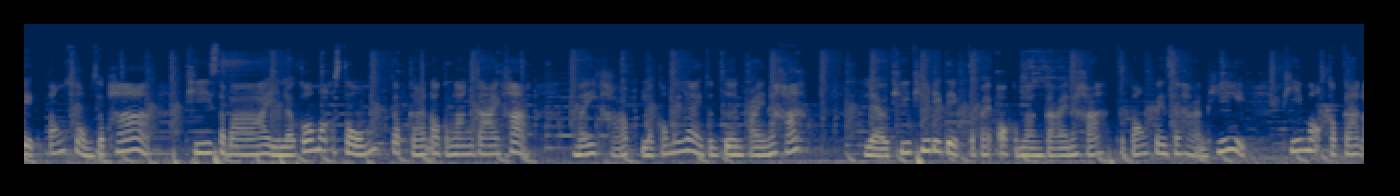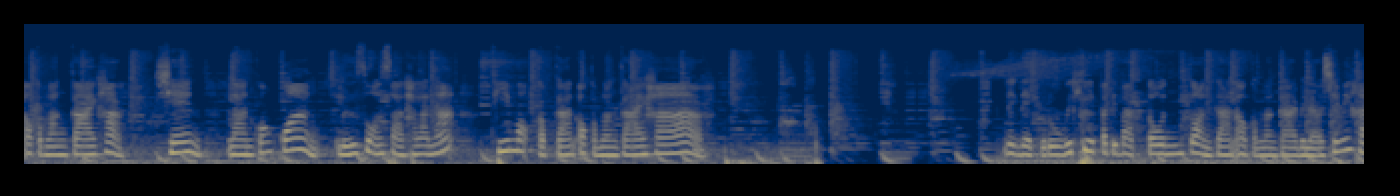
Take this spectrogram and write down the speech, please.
ด็กๆต้องสวมเสื้อผ้าที่สบายแล้วก็เหมาะสมกับการออกกำลังกายค่ะ ไม่ครับแล้วก็ไม่ใหญ่จนเกินไปนะคะ แล้วที่ที่เด็กๆจะไปออกกำลังกายนะคะ จะต้องเป็นสถานที่ที่เหมาะกับการออกกำลังกายค่ะ เช่นลานกว้างๆหรือสวนสาธารณะที่เหมาะกับการออกกำลังกายค่ะเด็กๆ รู้วิธีปฏิบัติตนก่อนการออกกำลังกายไปแล้วใช่ไหมคะ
